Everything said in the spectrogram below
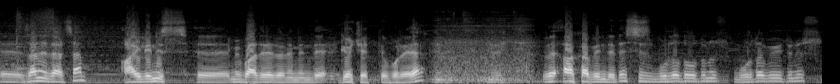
eee, zannedersem aileniz eee, mübadele döneminde göç etti buraya. Evet. Evet. Ve akabinde de siz burada doğdunuz, burada büyüdünüz.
